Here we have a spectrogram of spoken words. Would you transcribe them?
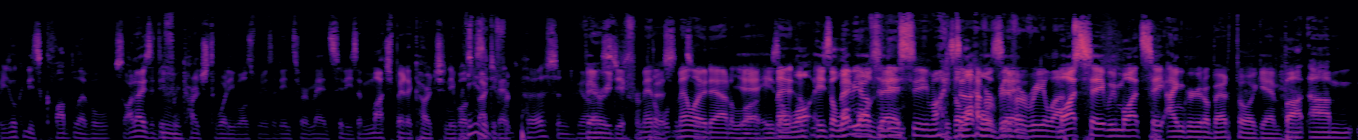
When you look at his club level, so I know he's a different coach to what he was when he was at Inter and Man City. He's a much better coach than he was He's back a different then. person, to be Very honest. different Mellowed- person mellowed out a Yeah, lot. he's May- a lot. He's a lot more zen. this he might he's a lot have more a bit of a zen. relapse. Might see we might see angry Roberto again, but um,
